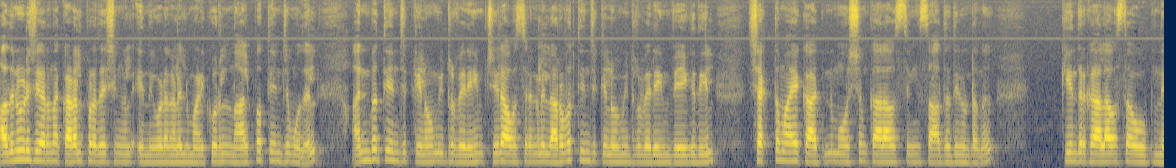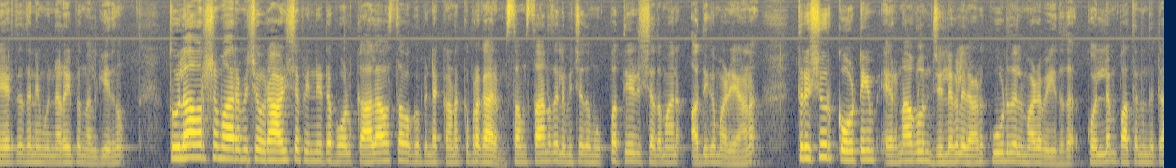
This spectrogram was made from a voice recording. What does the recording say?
അതിനോട് ചേർന്ന കടൽ പ്രദേശങ്ങൾ എന്നിവിടങ്ങളിൽ മണിക്കൂറിൽ നാൽപ്പത്തിയഞ്ച് മുതൽ അൻപത്തിയഞ്ച് കിലോമീറ്റർ വരെയും ചില അവസരങ്ങളിൽ അറുപത്തിയഞ്ച് കിലോമീറ്റർ വരെയും വേഗതയിൽ ശക്തമായ കാറ്റിന് മോശം കാലാവസ്ഥയ്ക്ക് സാധ്യതയുണ്ടെന്ന് കേന്ദ്ര കാലാവസ്ഥാ വകുപ്പ് നേരത്തെ തന്നെ മുന്നറിയിപ്പ് നൽകിയിരുന്നു. തുലാവർഷം ആരംഭിച്ച ഒരാഴ്ച പിന്നിട്ടപ്പോൾ കാലാവസ്ഥാ വകുപ്പിന്റെ കണക്ക് പ്രകാരം സംസ്ഥാനത്ത് ലഭിച്ചത് മുപ്പത്തിയേഴ് ശതമാനം അധിക മഴയാണ്. തൃശൂർ കോട്ടയം എറണാകുളം ജില്ലകളിലാണ് കൂടുതൽ മഴ പെയ്തത്. കൊല്ലം പത്തനംതിട്ട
